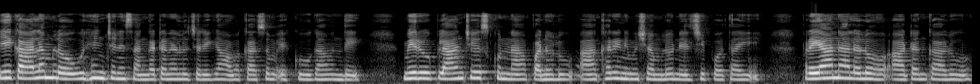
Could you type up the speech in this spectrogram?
ఈ కాలంలో ఊహించని సంఘటనలు జరిగే అవకాశం ఎక్కువగా ఉంది. మీరు ప్లాన్ చేసుకున్న పనులు ఆఖరి నిమిషంలో నిలిచిపోతాయి. ప్రయాణాలలో ఆటంకాలు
